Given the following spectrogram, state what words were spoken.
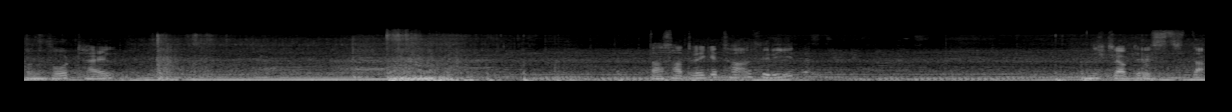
von Vorteil. Das hat wehgetan für ihn. Und ich glaube, der ist stuck.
